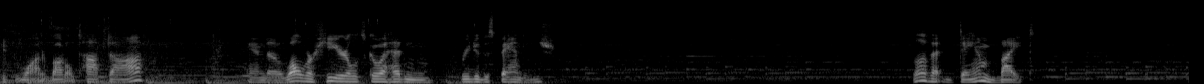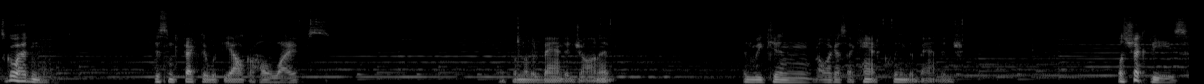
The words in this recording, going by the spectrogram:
Get the water bottle topped off. And uh, while we're here, let's go ahead and redo this bandage. Love that damn bite. Let's go ahead and disinfect it with the alcohol wipes. Put another bandage on it. Then we can... Oh, I guess I can't clean the bandage. Let's check these.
